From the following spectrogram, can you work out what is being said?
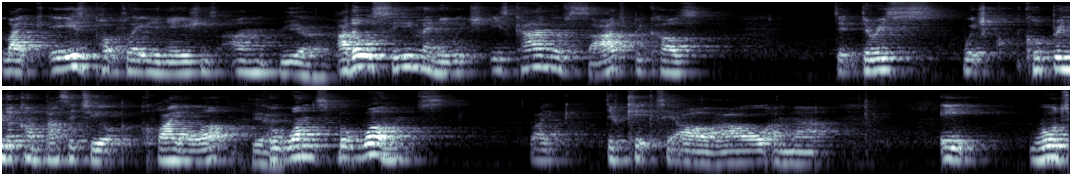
like it is populated in Asians, and Yeah. I don't see many, which is kind of sad because th- there is, which could bring the capacity up quite a lot. Yeah. But once, but once, like they've kicked it all out and that, it would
